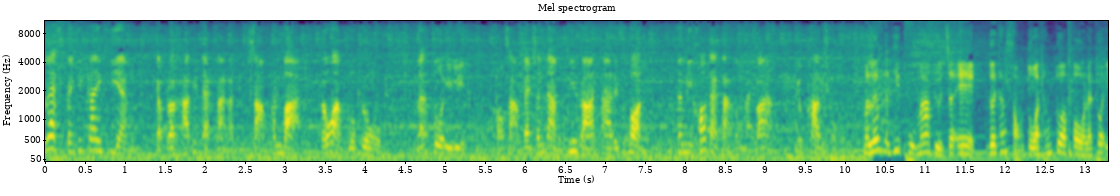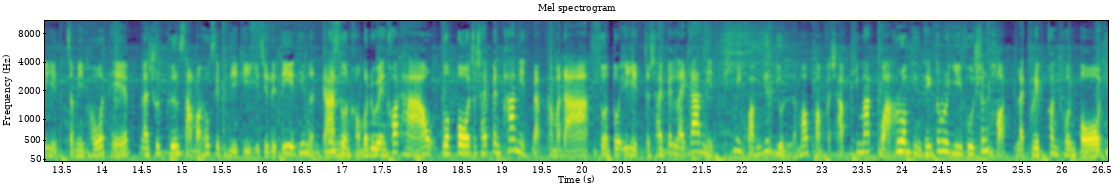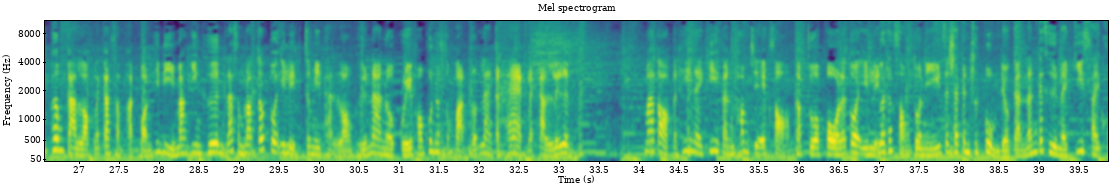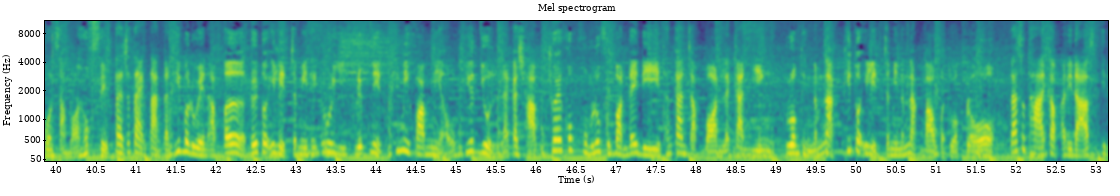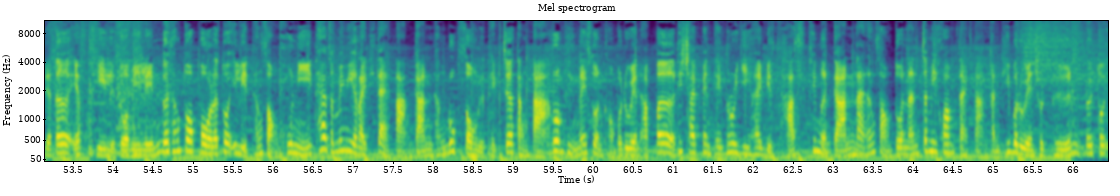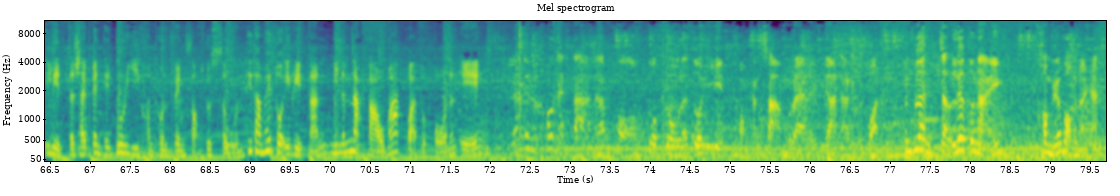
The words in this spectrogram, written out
แลกสเปคที่ใกล้เคียงกับราคาที่แตกต่างกันถึง 3,000 บาท ระหว่างตัวโปรและตัวอีลิทของ 3 แบรนด์ชั้นนำที่ร้านอาริฟุตบอลจะมีข้อแตกต่างตรงไหนบ้าง ดี๋ยวพาไปชมมาเริ่มกันที่ Puma Future X โดยทั้ง 2 ตัวทั้งตัวโปรและตัว Elite จะมี Power Tape และชุดพื้น 360 degree Agility ที่เหมือนกัน ในส่วนของบริเวณข้อเท้า ตัวโปรจะใช้เป็นผ้าหนิดแบบธรรมดา ส่วนตัว Elite จะใช้เป็นไลก้าหนิดที่มีความยืดหยุ่นและมอบความกระชับที่มากกว่า รวมถึงเทคโนโลยี Fusion Pod และ Grip Control Pro ที่เพิ่มการล็อกและการสัมผัสบอลที่ดีมากยิ่งขึ้น และสำหรับเจ้าตัว Elite จะมีแผ่นรองพื้น Nano Grip พร้อมคุณสมบัติลดแรงกระแทกและการลื่น มาต่อกันที่ Nike Phantom GX2 กับตัวโปรและตัว Elite โดยทั้ง 2 ตัวนี้จะใช้เป็นชุดปุ่มเดียวกันนั่นก็คือ Nike Cyclone 360 แต่จะแตกต่างกันที่บริเวณ upper โดยตัว Elite จะมีเทคโนโลยี Grip Knit ที่มีความเหนียว ยืดหยุ่นและกระชับ ช่วยควบคุมลูกฟุตบอลได้ดี ทั้งการจับบอลและการยิง รวมถึงน้ำหนักที่ตัว Elite จะมีน้ำหนักเบากว่าตัวโปรและสุดท้ายกับ Adidas Predator FT หรือตัวมีลิ้นโดยทั้งตัวโปรและตัว Elite ทั้งสองคู่นี้แทบจะไม่มีอะไรที่แตกต่างกันทั้งรูปทรงหรือ texture ต่างๆ รวมถึงในส่วนของบริเวณ upper ที่ใช้เป็นเทคโนโลยี Hybrid Touch ที่เหมือนกันแต่ทั้งสองตัวนั้นจะมีความแตกต่างกันที่บริเวณชุดพื้น โดยตัวอิลิทจะใช้เป็นเทคโนโลยีคอนโทรลเฟรม 2.0 ที่ทำให้ตัวอิลิทนั้นมีน้ำหนักเบามากกว่าตัวโปรนั่นเอง และนี่คือข้อแตกต่างนะครับของตัวโปรและตัวอิลิทของทั้ง3แบรนด์เลยที่ร้านอาริฟุตบอลเพื่อนๆจะเลือกตัวไหนคอมเมนต์มาบอกกันหน่อยฮะ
